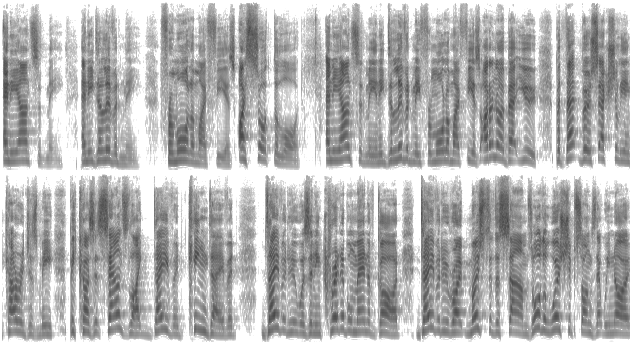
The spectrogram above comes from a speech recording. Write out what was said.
and he answered me and he delivered me from all of my fears. I sought the Lord and he answered me and he delivered me from all of my fears. I don't know about you, but that verse actually encourages me because it sounds like David, King David, David who was an incredible man of God, David who wrote most of the Psalms, all the worship songs that we know,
